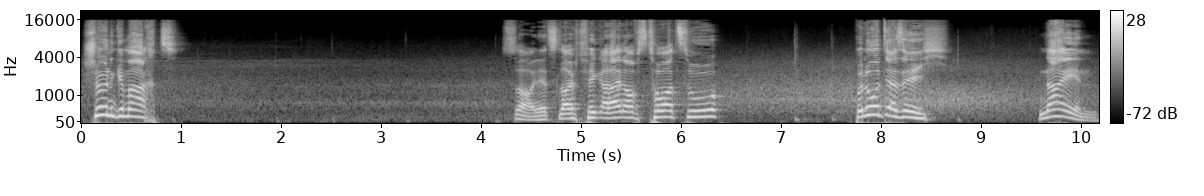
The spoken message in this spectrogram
Schön gemacht. So, und jetzt läuft Fink allein aufs Tor zu. Belohnt er sich? Nein.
